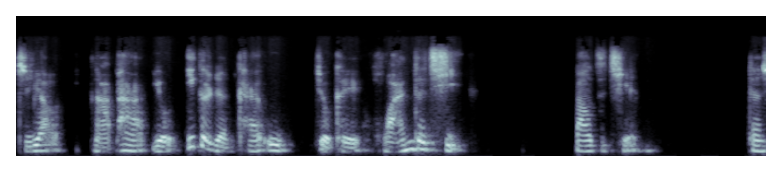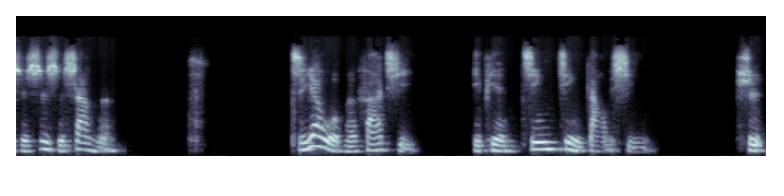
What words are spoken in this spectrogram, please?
只要哪怕有一个人开悟。就可以还得起包子钱，但是事实上呢，只要我们发起一片精进道心，是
